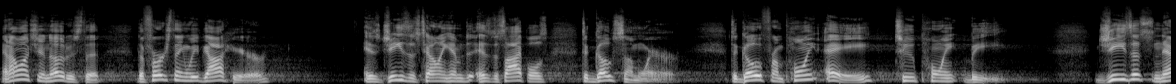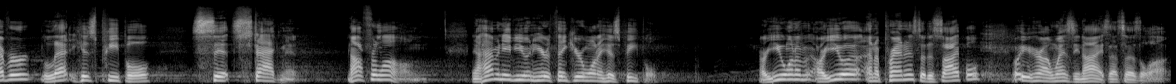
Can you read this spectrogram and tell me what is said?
And I want you to notice that the first thing we've got here is Jesus telling him his disciples to go somewhere, to go from point A to point B. Jesus never let his people sit stagnant, not for long. Now, how many of you in here think you're one of his people? Are you one of are you a, an apprentice, a disciple? Well, you're here on Wednesday nights. That says a lot.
